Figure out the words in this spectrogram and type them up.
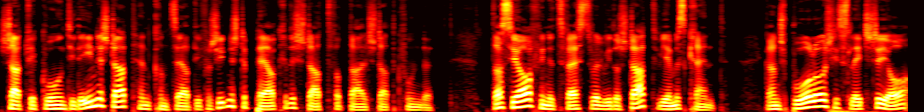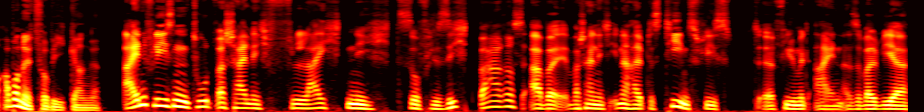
Statt wie gewohnt in der Innenstadt haben Konzerte in verschiedensten Parks der Stadt verteilt stattgefunden. Das Jahr findet das Festival wieder statt, wie man es kennt. Ganz spurlos ist das letzte Jahr aber nicht vorbeigegangen. Einfließen tut wahrscheinlich vielleicht nicht so viel Sichtbares, aber wahrscheinlich innerhalb des Teams fließt äh, viel mit ein. Also weil wir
